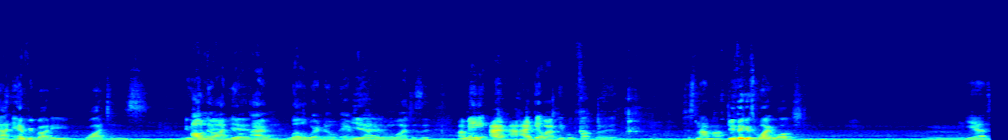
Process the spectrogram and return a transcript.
not everybody watches. New oh no, I do. Yeah. I'm well aware. No, every, Yeah. not everyone watches it. I mean, I, I- I get why people fuck with it. It's just not my. Do you think it's whitewashed? Yes.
